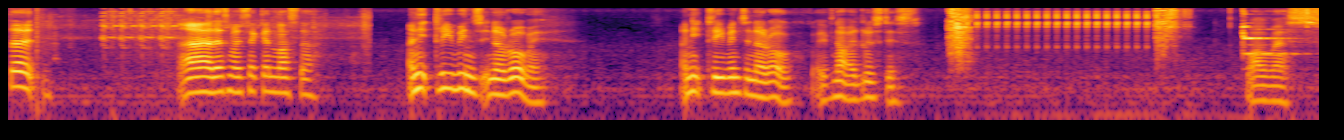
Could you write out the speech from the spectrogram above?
Third. Ah, that's my second loss though. I need three wins in a row, man. I need three wins in a row. If not, I lose this. Wild West.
